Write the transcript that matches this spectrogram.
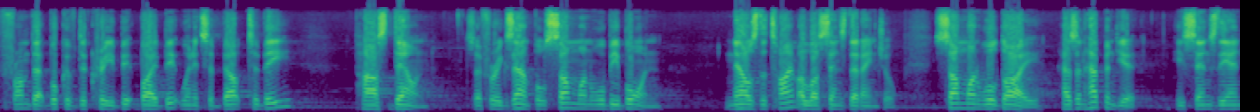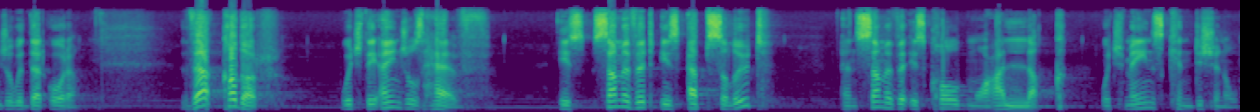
from that book of decree bit by bit when it's about to be passed down. So, for example, someone will be born. Now's the time, Allah sends that angel. Someone will die. Hasn't happened yet. He sends the angel with that order. That qadar, which the angels have, is some of it is absolute and some of it is called mu'allaq, which means conditional.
